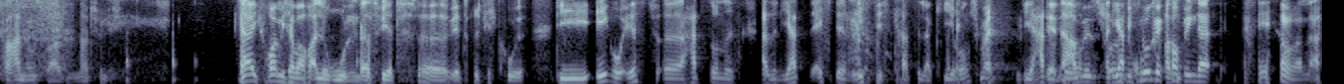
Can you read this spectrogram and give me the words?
Verhandlungsbasis natürlich. Ja, ich freue mich aber auf alle Routen. Das wird, äh, wird richtig cool. Die Egoist äh, hat so eine, also die hat echt eine richtig krasse Lackierung. Ich meine, Die hat Der so, Name ist schon Die habe ich nur gekauft wegen der. ja, Mann.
